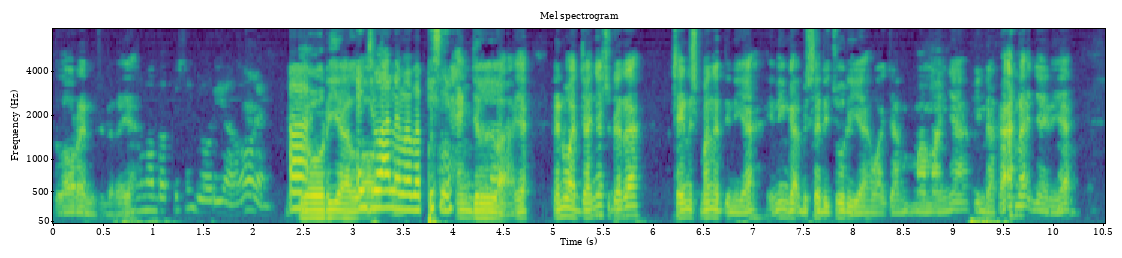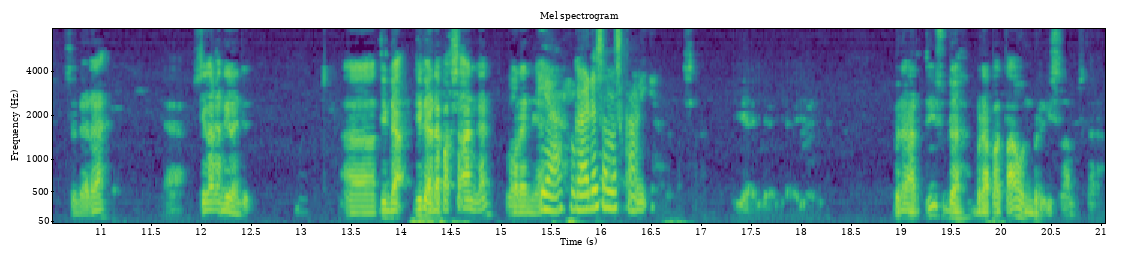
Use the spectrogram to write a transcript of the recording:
Loren saudara ya. Nama baptisnya Gloria Loren. Uh, Gloria Loren. Angela nama baptisnya. Angela ya. Dan wajahnya saudara Chinese banget ini ya. Ini nggak bisa dicuri ya. Wajah mamanya pindah ke anaknya ini ya. Saudara ya, silakan dilanjut Uh, tidak tidak ada paksaan kan Loren ya? Iya, nggak ada sama sekali. Iya iya iya. Ya. Berarti sudah berapa tahun berislam sekarang?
